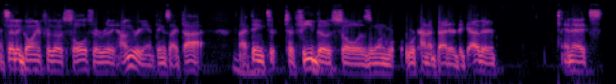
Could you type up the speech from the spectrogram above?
instead of going for those souls who are really hungry and things like that mm-hmm. i think to, to, feed those souls is when we're, we're kind of better together and it's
